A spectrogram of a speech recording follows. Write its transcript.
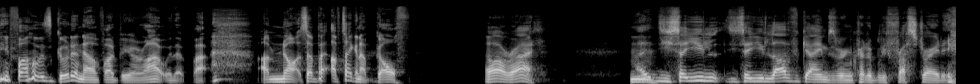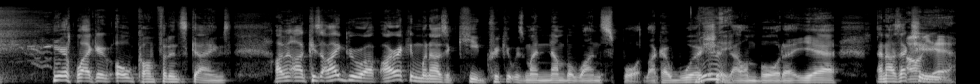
if I was good enough, I'd be all right with it. But I'm not. So but I've taken up golf. All right. Mm. Uh, so you so you love games that are incredibly frustrating, like uh, all confidence games. I mean, because I grew up, I reckon when I was a kid, cricket was my number one sport. Like I worshipped Really? Alan Border, yeah. And I was actually, oh yeah.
